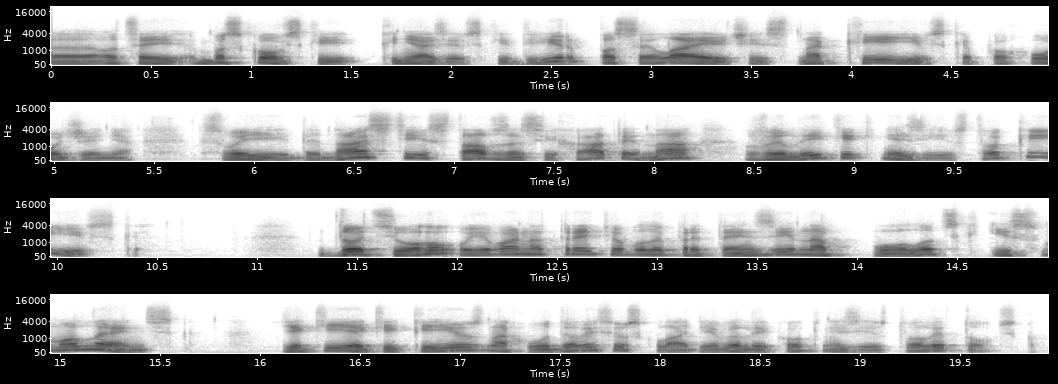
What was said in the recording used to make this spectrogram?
оцей московський князівський двір, посилаючись на київське походження своєї династії, став засіхати на Велике князівство Київське. До цього у Івана III були претензії на Полоцьк і Смоленськ, які, як і Київ, знаходились у складі Великого князівства Литовського.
